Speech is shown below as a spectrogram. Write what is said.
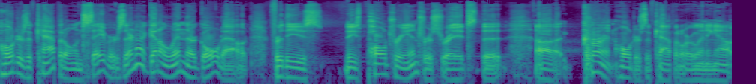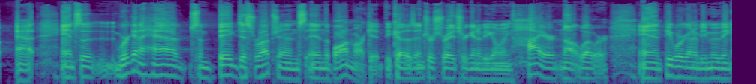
holders of capital and savers, they're not going to lend their gold out for these these paltry interest rates that uh, current holders of capital are lending out at. And so we're going to have some big disruptions in the bond market because interest rates are going to be going higher, not lower. And people are going to be moving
